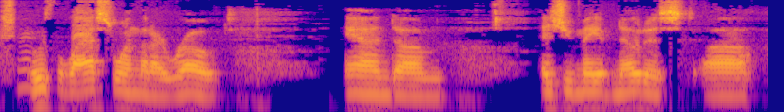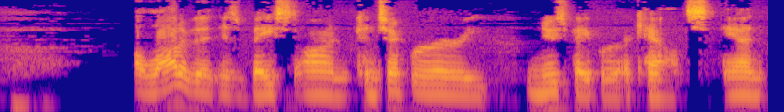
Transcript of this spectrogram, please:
Sure. It was the last one that I wrote, and um, as you may have noticed, uh, a lot of it is based on contemporary newspaper accounts. And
